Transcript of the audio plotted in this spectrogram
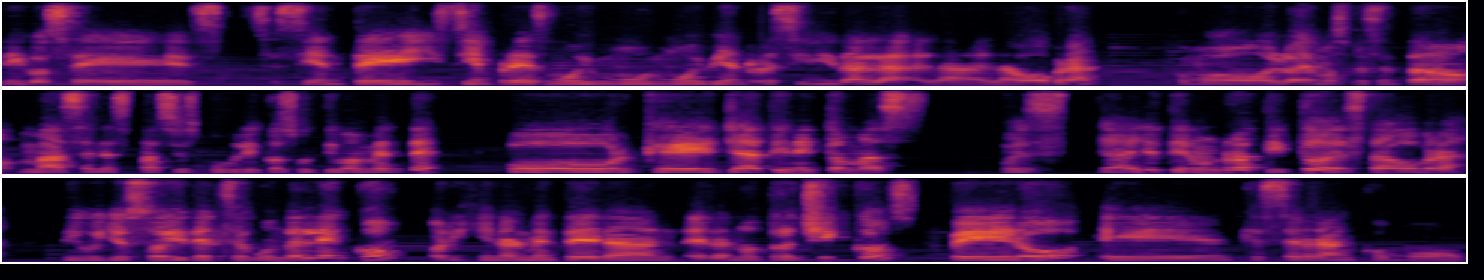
Digo, se, se siente y siempre es muy, muy, muy bien recibida la, la obra como lo hemos presentado más en espacios públicos últimamente, porque ya tiene Tomás, pues ya, ya tiene un ratito esta obra. Digo, yo soy del segundo elenco, originalmente eran, eran otros chicos, pero eh, que serán como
